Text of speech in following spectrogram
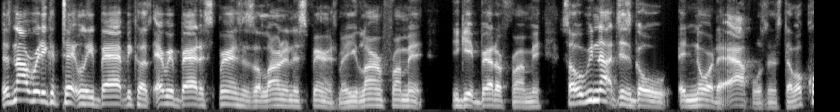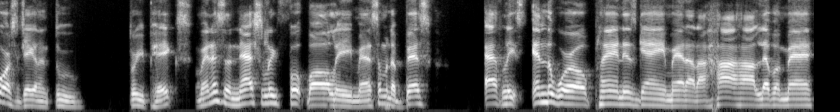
It's not really particularly bad because every bad experience is a learning experience, man. You learn from it you get better from it. So we not just go ignore the apples and stuff. Of course, Jalen threw three picks. Man, it's a National League Football League, man. Some of the best athletes in the world playing this game, man, at a high, high level, man.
